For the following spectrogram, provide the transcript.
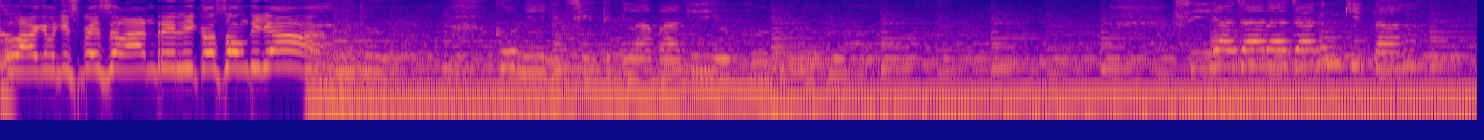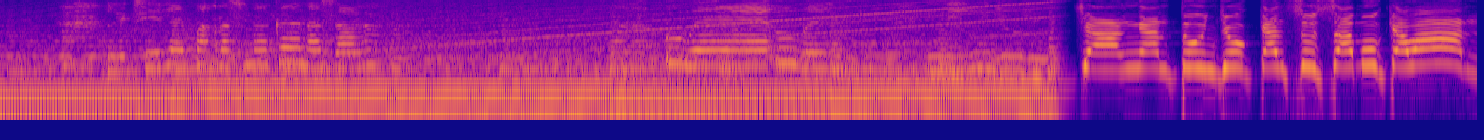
Lagi-lagi spesial Andre Li 03 Jangan tunjukkan susahmu kawan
